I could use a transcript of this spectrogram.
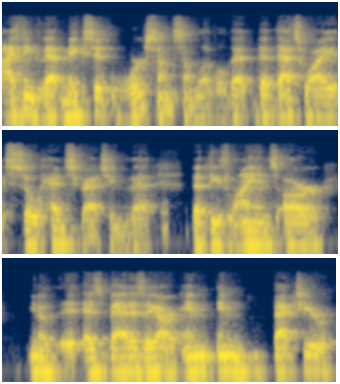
I think that makes it worse on some level. That that that's why it's so head scratching that that these Lions are, you know, as bad as they are. And and back to your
